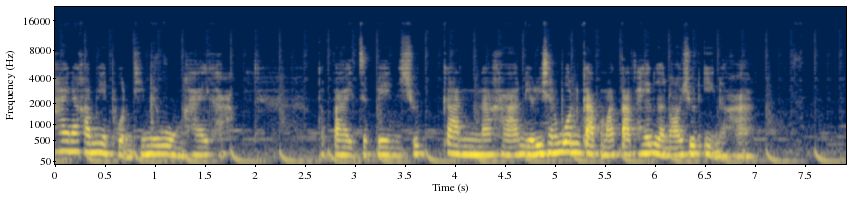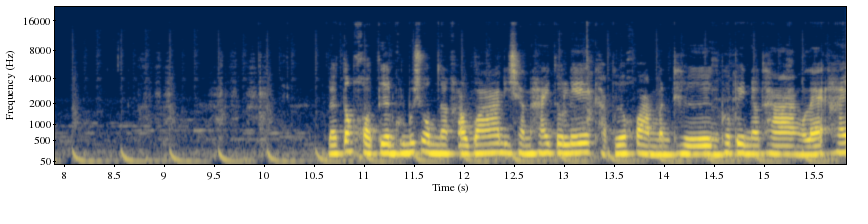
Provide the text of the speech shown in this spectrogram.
ให้นะคะมีเหตุผลที่ไม่วงให้ค่ะ ต่อไปจะเป็นชุดกันนะคะ เดี๋ยวดิฉันวนกลับมาตัดให้เหลือน้อยชุดอีกนะคะ และต้องขอเตือนคุณผู้ชมนะคะว่าดิฉันให้ตัวเลขค่ะ เพื่อความบันเทิงเพื่อเป็นแนวทางและให้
